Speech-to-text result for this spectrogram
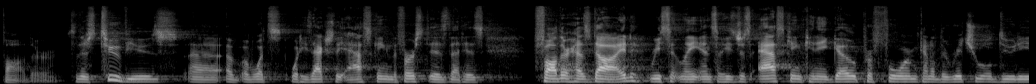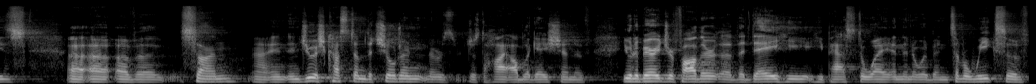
father. So there's two views uh, of, of what's, what he's actually asking. The first is that his father has died recently, and so he's just asking, can he go perform kind of the ritual duties uh, uh, of a son. Uh, in, in, Jewish custom, the children, there was just a high obligation of you would have buried your father uh, the day he, he passed away, and then it would have been several weeks of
